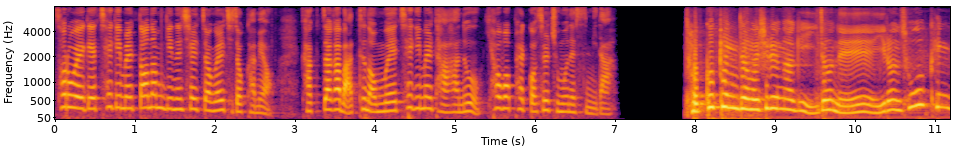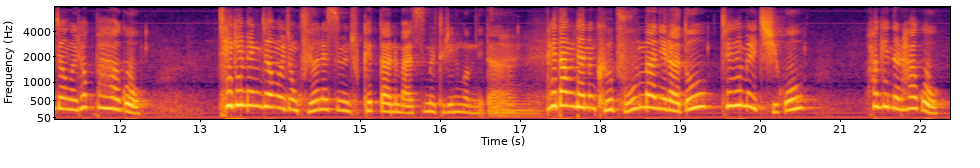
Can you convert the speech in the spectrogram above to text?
서로에게 책임을 떠넘기는 실정을 지적하며 각자가 맡은 업무에 책임을 다한 후 협업할 것을 주문했습니다. 적극 행정을 실행하기 이전에 이런 소극 행정을 협파하고 책임 행정을 좀 구현했으면 좋겠다는 말씀을 드리는 겁니다. 해당되는 그 부분만이라도 책임을 지고 확인을 하고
